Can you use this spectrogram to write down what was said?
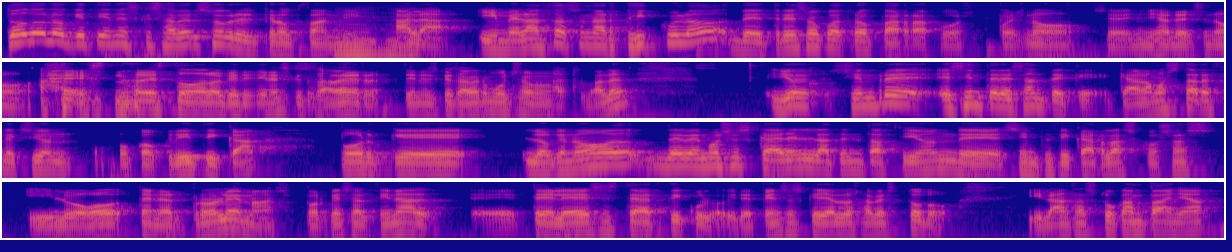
todo lo que tienes que saber sobre el crowdfunding. Ala, y me lanzas un artículo de tres o cuatro párrafos. Pues no, señores, no, no es todo lo que tienes que saber, tienes que saber mucho más, ¿vale? Yo siempre es interesante que hagamos esta reflexión un poco crítica, porque lo que no debemos es caer en la tentación de simplificar las cosas y luego tener problemas, porque si al final eh, te lees este artículo y te piensas que ya lo sabes todo y lanzas tu campaña,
